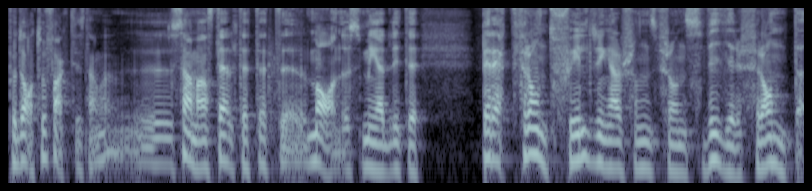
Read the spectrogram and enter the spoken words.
på dator faktiskt. Han har eh, sammanställt ett, ett eh, manus med lite berätt frontskildringar från, från svirfronten.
